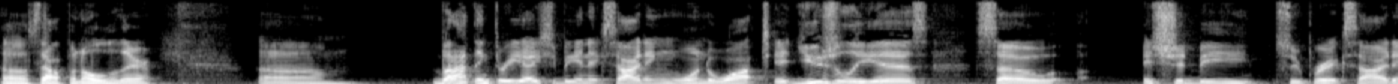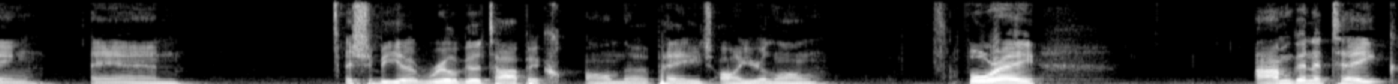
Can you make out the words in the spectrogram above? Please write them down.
uh, South Panola there. Um, but I think 3A should be an exciting one to watch. It usually is, so it should be super exciting and it should be a real good topic on the page all year long. 4A, I'm going to take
